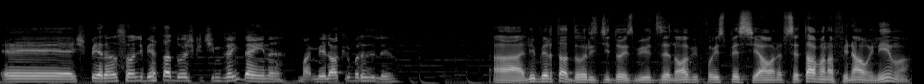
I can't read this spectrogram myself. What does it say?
é, esperança na Libertadores, que o time vem bem, né? Melhor que o brasileiro. A Libertadores de 2019 foi especial, né? Você estava na final em Lima?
